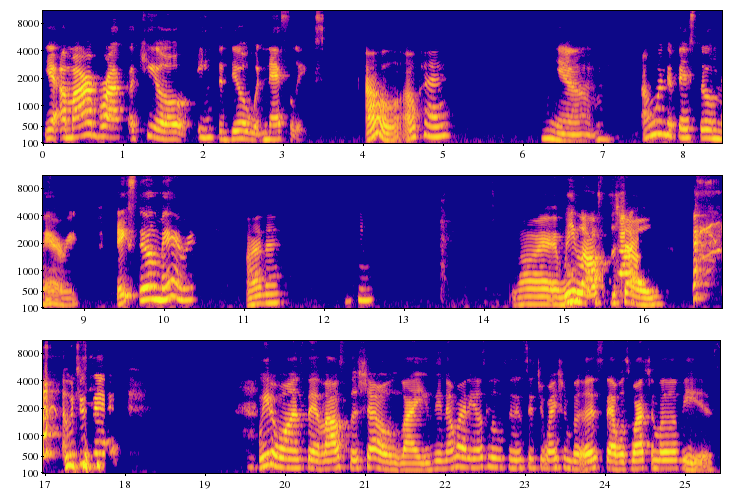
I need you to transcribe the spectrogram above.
yeah. Amara Brock Akil inked the deal with Netflix. Oh, okay. Yeah, I wonder if they're still married. They still married. Are they? Mm-hmm. Lord, we lost the show. what you said? We the ones that lost the show. Like, did nobody else lose in the situation but us that was watching Love Is?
